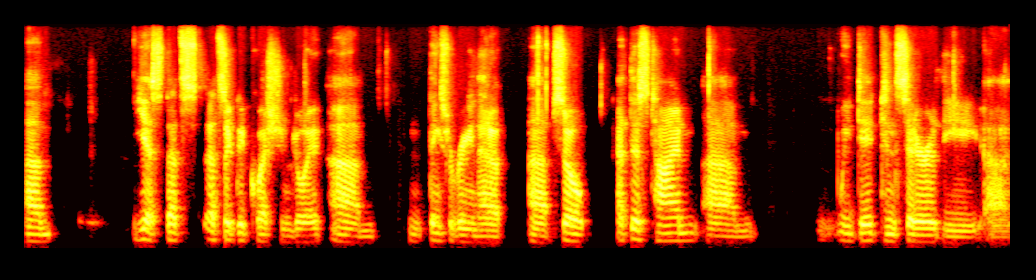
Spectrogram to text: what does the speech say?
Um, Yes, that's, that's a good question, Joy. Um, Thanks for bringing that up. Uh, So at this time, um, we did consider the, uh,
